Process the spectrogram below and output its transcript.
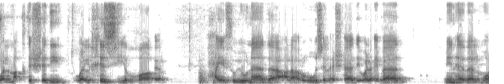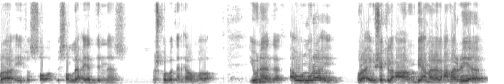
والمقت الشديد والخزي الظاهر حيث ينادى على رؤوس الأشهاد والعباد مين هذا المرائي في الصلاة؟ يصلي على يد الناس. مش قربة إلى الله. ينادى. أو المرائي. مرائي بشكل عام بيعمل هالعمل رياء.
